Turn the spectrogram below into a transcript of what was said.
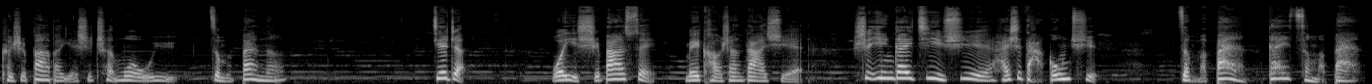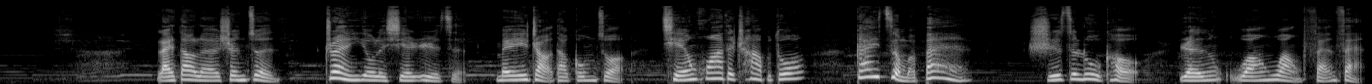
可是爸爸也是沉默无语，怎么办呢？接着，我已十八岁，没考上大学，是应该继续还是打工去？怎么办？该怎么办？来到了深圳，转悠了些日子，没找到工作，钱花的差不多，该怎么办？十字路口，人往往反反，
